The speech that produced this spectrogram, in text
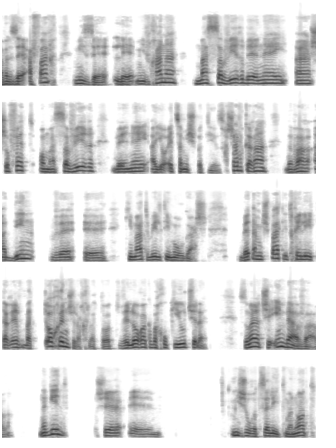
אבל זה הפך מזה למבחן מה סביר בעיני השופט, או מה סביר בעיני היועץ המשפטי. אז עכשיו קרה דבר עדין וכמעט בלתי מורגש. בית המשפט התחיל להתערב בתוכן של החלטות ולא רק בחוקיות שלהן. זאת אומרת שאם בעבר, נגיד שמישהו רוצה להתמנות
